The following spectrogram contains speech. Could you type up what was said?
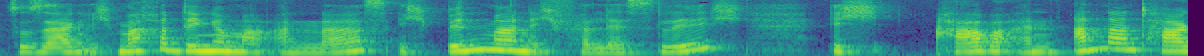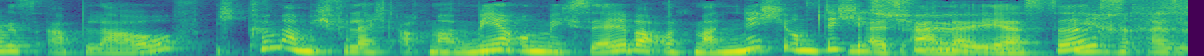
zu sagen, ich mache Dinge mal anders, ich bin mal nicht verlässlich, ich habe einen anderen Tagesablauf. Ich kümmere mich vielleicht auch mal mehr um mich selber und mal nicht um dich Wie als schön. allererstes. Ja, also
